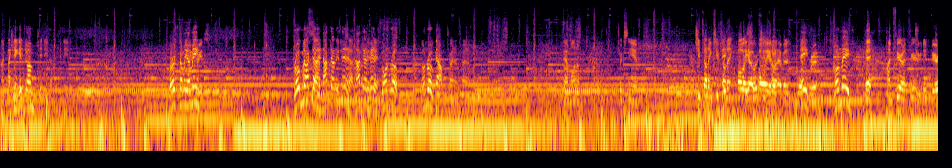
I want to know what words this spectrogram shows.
I'm I can't get to him. I'm kidneyed. I'm kidneyed. Burst coming on me. Rogue knockdown, sacked. knockdown I'm his finish. sacked. Knockdown Okay, finish. Go on rogue. Go on rogue now. I'm trying. I'm trying. Okay, I'm on him. Trixing you. Cheap shotting. Cheap shotting. Polly, Short Polly. I don't have it. Hey, Roll for it. go on mage. Okay, I'm feared. I'm feared. Tricking fear.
